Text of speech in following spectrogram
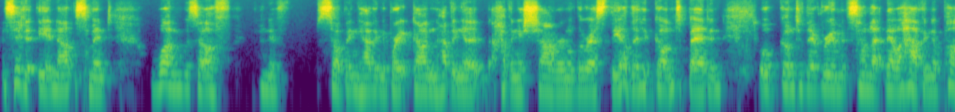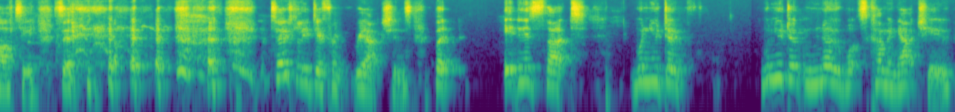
and said at the announcement one was off kind of sobbing, having a breakdown, having a having a shower, and all the rest. The other had gone to bed and or gone to their room. It sounded like they were having a party. So totally different reactions. But it is that when you don't when you don't know what's coming at you,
